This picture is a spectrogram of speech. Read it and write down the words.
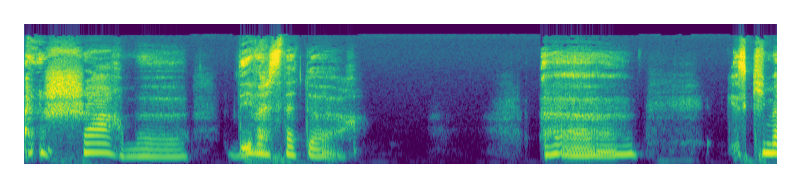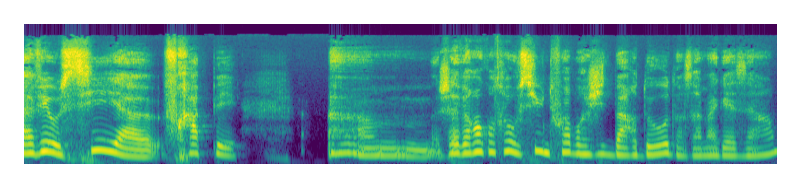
un charme euh, dévastateur. Euh, ce qui m'avait aussi euh, frappé. J'avais rencontré aussi une fois Brigitte Bardot dans un magasin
